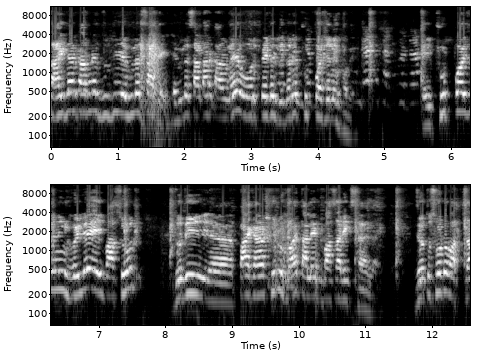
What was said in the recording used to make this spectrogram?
চাহিদার কারণে যদি এগুলো চাটে এগুলো চাটার কারণে ওর পেটের ভিতরে ফুড পয়জনিং হবে। এই ফুড পয়জনিং হইলে এই বাছুর যদি পায়খানা শুরু হয় তাহলে বাচ্চা রিক্স হয়ে যায়। যেহেতু ছোট বাচ্চা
